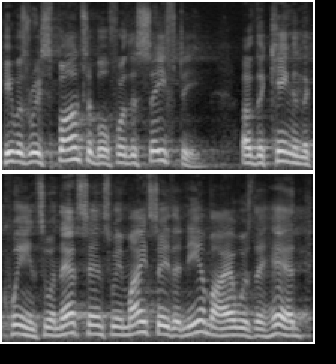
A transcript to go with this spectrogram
He was responsible for the safety of the king and the queen. So, in that sense, we might say that Nehemiah was the head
